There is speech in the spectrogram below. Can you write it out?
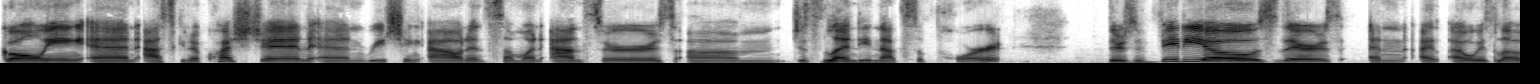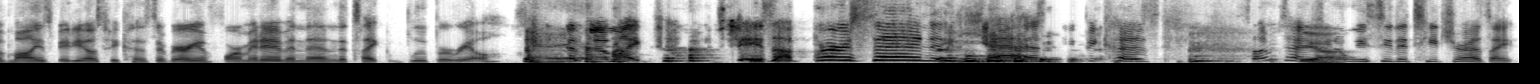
going and asking a question and reaching out and someone answers um, just lending that support there's videos there's and I, I always love molly's videos because they're very informative and then it's like blooper reel and i'm like she's a person yes because sometimes Yeah. you know we see the teacher as like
